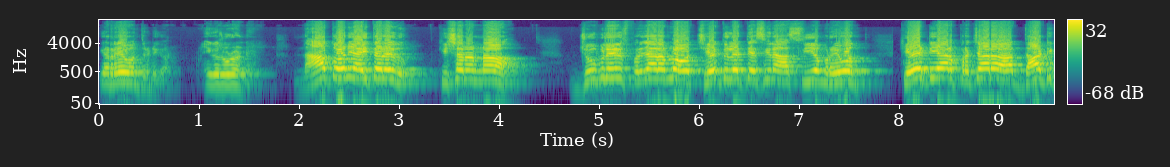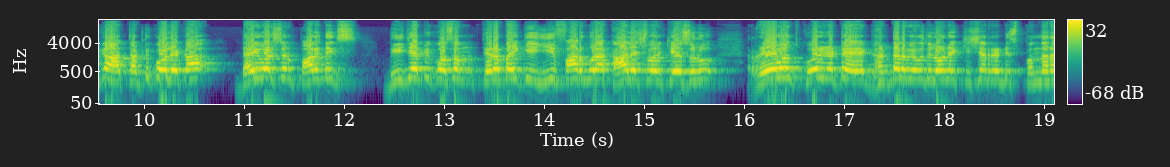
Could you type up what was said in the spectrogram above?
ఇక రేవంత్ రెడ్డి గారు. ఇక చూడండి. నాతోని అయితే లేదు. కిషన్ అన్న జూబ్లీహిల్స్ ప్రచారంలో చేతులెత్తేసిన సీఎం రేవంత్. కేటీఆర్ ప్రచార దాటిక తట్టుకోలేక డైవర్షన్ పాలిటిక్స్ బీజేపీ కోసం తెరపైకి ఈ ఫార్ములా కాళేశ్వరం కేసులు. రేవంత్ కోరినట్టే గంటల వ్యవధిలోనే కిషన్ రెడ్డి స్పందన.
